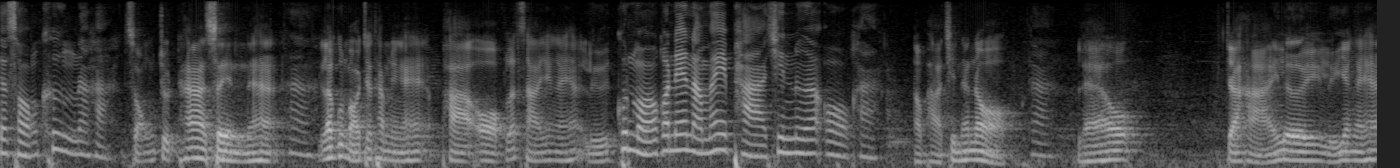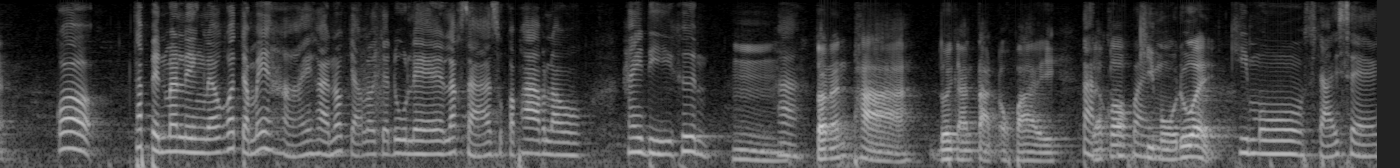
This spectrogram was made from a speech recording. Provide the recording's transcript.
จะสองครึ่งนะคะ2.5เซนนะฮะ ค่ะ แล้วคุณหมอจะทำยังไงฮะ ผ่าออกรักษายังไงฮะ หรือคุณหมอก็แนะนำให้ผ่าชิ้นเนื้อออกค่ะเอาผ่าชิ้นนั้นออก ค่ะ แล้วจะหายเลยหรือยังไงฮะ ก็ถ้าเป็นมะเร็งแล้วก็จะไม่หายค่ะ นอกจากเราจะดูแลรักษาสุขภาพเราให้ดีขึ้นอืมค่ะ ตอนนั้นผ่าโดยการตัดออกไป ตัดแล้วก็ออกไป คีโมด้วยคีโมฉายแสง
